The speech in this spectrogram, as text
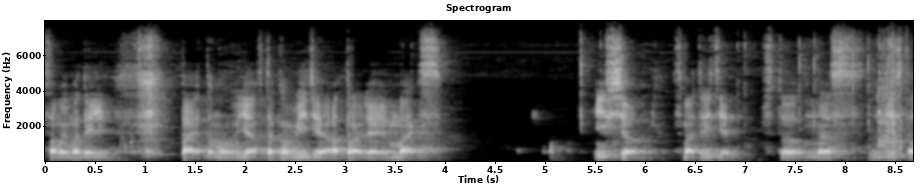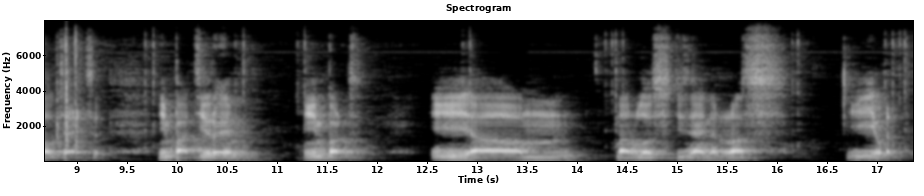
самой модели. Поэтому я в таком виде отправляю Max и все. Смотрите, что у нас здесь получается. Импортируем. Импорт. И эм, Marvelous Designer раз. И вот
